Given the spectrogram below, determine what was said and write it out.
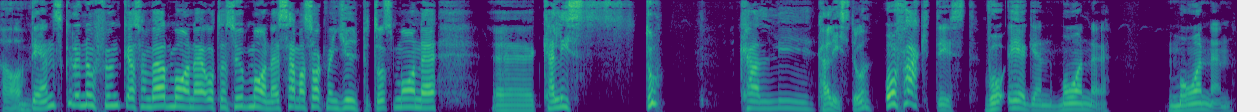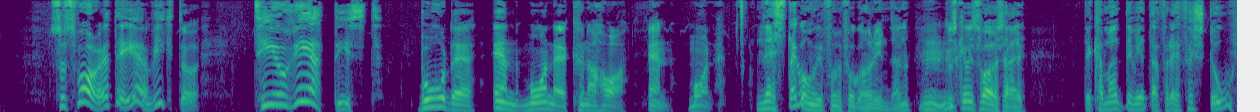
Ja. Den skulle nog funka som värdmåne åt en submåne. Samma sak med Jupiters måne eh, Callisto. Calli... Callisto? Och faktiskt vår egen måne, månen. Så svaret är, Viktor, teoretiskt borde en måne kunna ha en måne. Nästa gång vi får en fråga om rymden, Mm. då ska vi svara så här. Det kan man inte veta för det är för stort.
